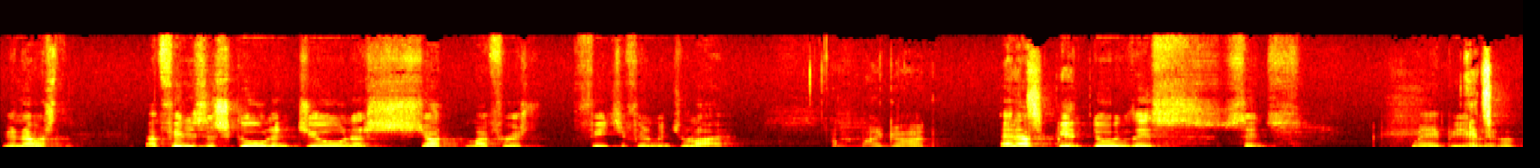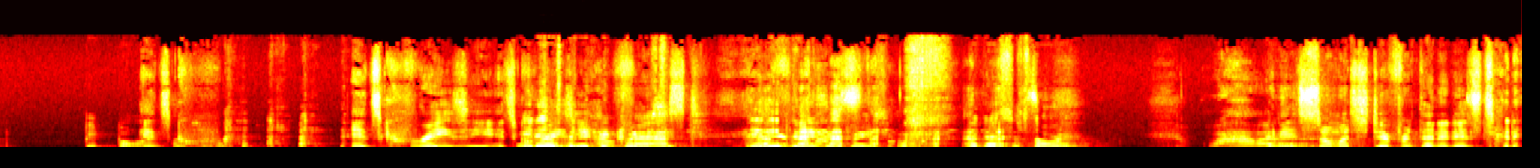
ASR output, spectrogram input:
You know, I was- I finished the school in June. I shot my first feature film in July. Oh my God. And It's- I've been it- doing this since. Maybe a little bit boring. It's cr- it's crazy. It's It is a crazy how crazy. fast. It is a little bit crazy. But that's the story. Wow, I mean, it's so much different than it is today.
